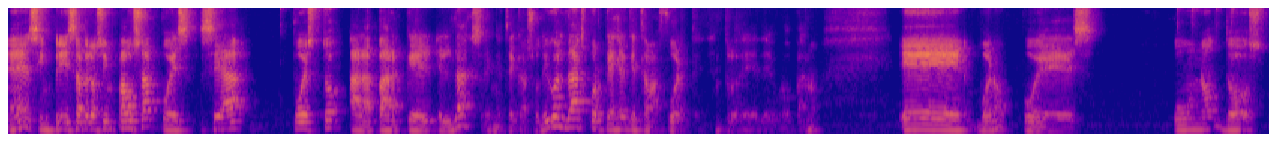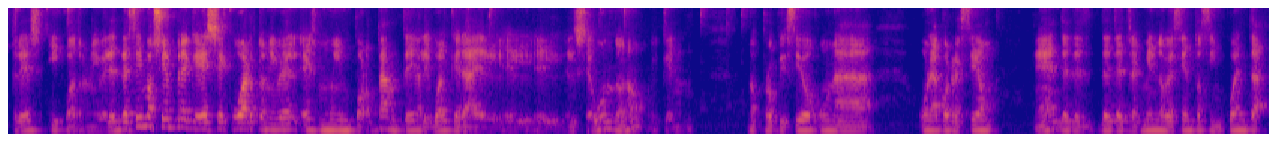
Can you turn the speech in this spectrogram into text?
¿eh? sin prisa pero sin pausa, pues se ha puesto a la par que el, DAX en este caso. Digo el DAX porque es el que está más fuerte dentro de, Europa. ¿no? Eh, bueno, pues 1, 2, 3 y 4 niveles. Decimos siempre que ese cuarto nivel es muy importante, al igual que era el, segundo, ¿no? que nos propició una, corrección ¿eh? desde, desde 3.950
